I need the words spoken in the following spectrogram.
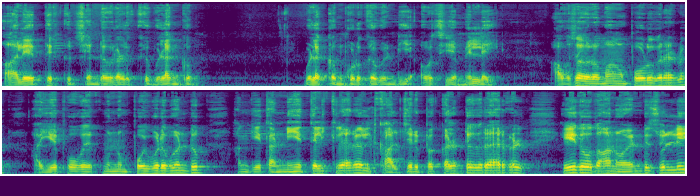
ஆலயத்திற்கு சென்றவர்களுக்கு விளங்கும் விளக்கம் கொடுக்க வேண்டிய அவசியமில்லை. அவசரமாக போடுகிறார்கள். ஐயர் போவதற்கு முன்னும் போய்விட வேண்டும். அங்கே தண்ணியை தெளிக்கிறார்கள் கால் செருப்பை கலட்டுகிறார்கள் ஏதோ தானோ என்று சொல்லி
